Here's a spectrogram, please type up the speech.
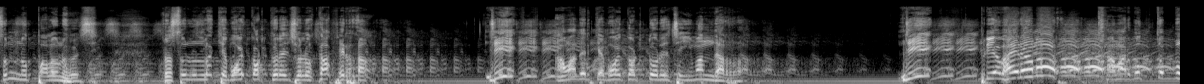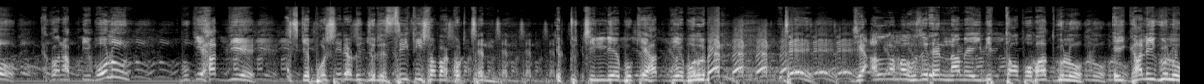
সুন্নত পালন হয়েছে। রসুল্লাহকে বয়কট করেছিল কাফেররা। জি আমাদেরকে বয়কট করেছে ইমানদাররা। জি? প্রিয় ভাইরা আমার আমার বক্তব্য। এখন আপনি বলুন, বুকে হাত দিয়ে আজকে বসিরহাট জুড়ে স্মৃতি সভা করছেন। একটু চিল্লিয়ে বুকে হাত দিয়ে বলবেন? যে আল্লামা হুজুরের নামে এই মিথ্যা অপবাদগুলো, এই গালিগুলো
